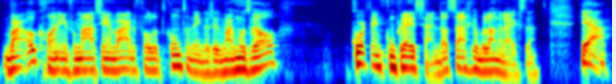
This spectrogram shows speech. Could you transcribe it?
waar ook gewoon informatie en waardevolle content in kan zitten. Maar het moet wel kort en concreet zijn. Dat is eigenlijk het belangrijkste. Ja,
